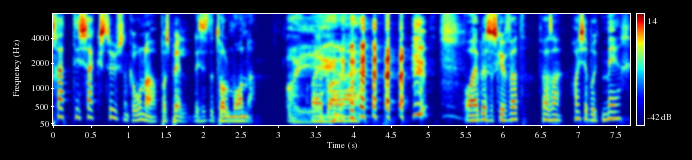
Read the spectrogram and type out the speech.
36 000 kroner på spill de siste tolv månedene. Og jeg bare Og jeg ble så skuffet. For jeg sa Har ikke jeg brukt mer?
